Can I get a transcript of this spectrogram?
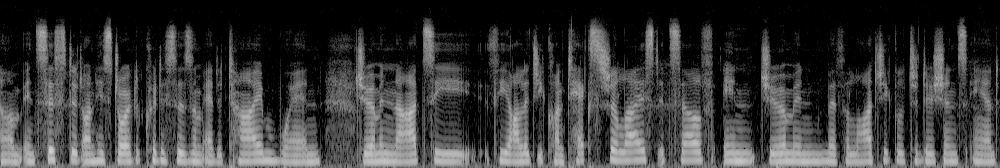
um, insisted on historical criticism at a time when German Nazi theology contextualized itself in German mythological traditions. And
